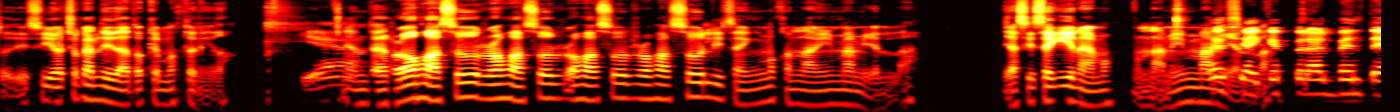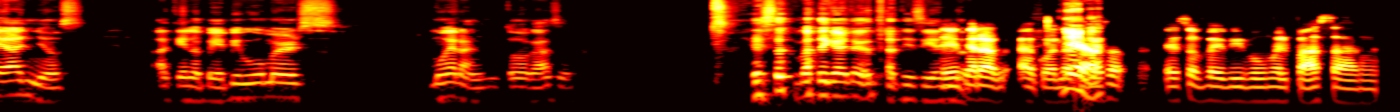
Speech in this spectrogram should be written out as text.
Son 18 candidatos que hemos tenido. Yeah. Entre rojo, azul, rojo, azul, rojo, azul, rojo, azul y seguimos con la misma mierda. Y así seguiremos con la misma Pues, si hay mierda. que esperar 20 años a que los baby boomers mueran, en todo caso. Eso es básicamente lo que estás diciendo. Sí, pero acuérdate Yeah. que eso- esos baby boomers pasan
